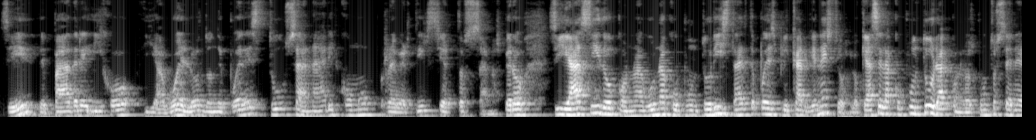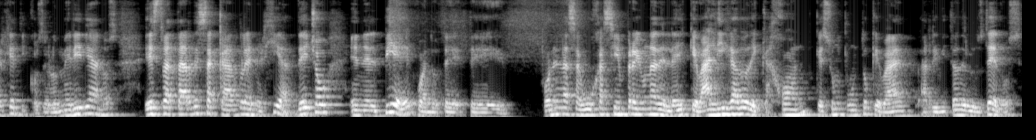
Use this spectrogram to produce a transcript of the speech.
¿Sí? De padre, hijo y abuelo, donde puedes tú sanar y cómo revertir ciertos sanos. Pero si has ido con algún acupunturista, él te puede explicar bien esto. Lo que hace la acupuntura con los puntos energéticos de los meridianos es tratar de sacar la energía. De hecho, en el pie, cuando te, te ponen las agujas, siempre hay una de ley que va al hígado de cajón, que es un punto que va arribita de los dedos,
